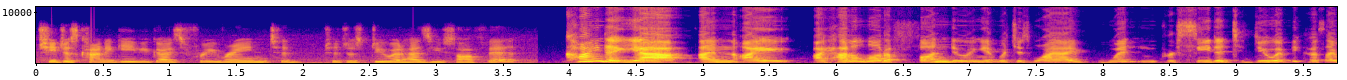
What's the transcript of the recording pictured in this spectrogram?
she just kind of gave you guys free reign to to just do it as you saw fit? Kind of yeah. And i i had a lot of fun doing it which is why i went and proceeded to do it because i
